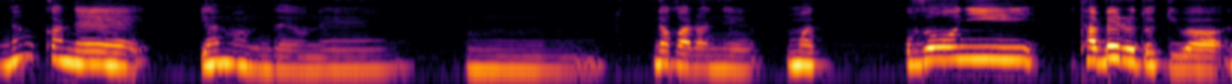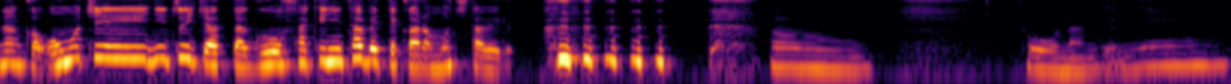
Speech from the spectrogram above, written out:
うん。なんかね、嫌なんだよね。うん。だからね、まあ、お雑煮食べるときは、なんかお餅についちゃった具を先に食べてから餅食べる。うん。そうなんだよね。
